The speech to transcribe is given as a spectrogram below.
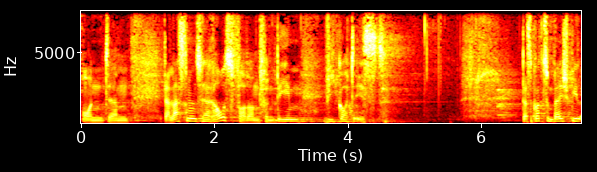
Und ähm, da lassen wir uns herausfordern von dem, wie Gott ist. Dass Gott zum Beispiel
